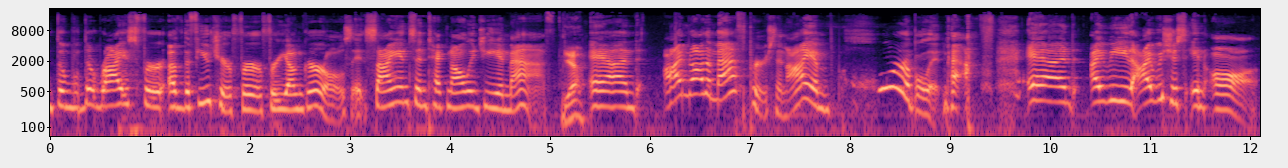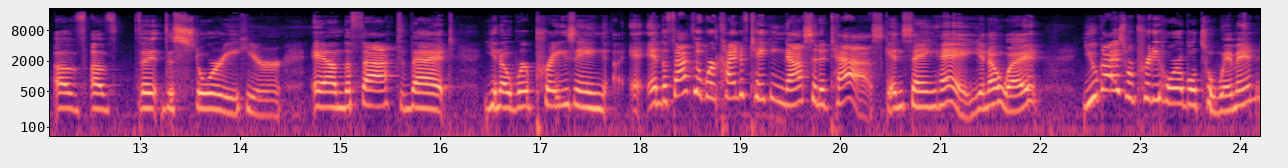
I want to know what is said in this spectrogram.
the the rise for of the future for for young girls. It's science and technology and math. Yeah. And I'm not a math person. I am horrible at math. And I mean, I was just in awe of of the the story here and the fact that you know we're praising and the fact that we're kind of taking NASA to task and saying, "Hey, you know what? You guys were pretty horrible to women,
